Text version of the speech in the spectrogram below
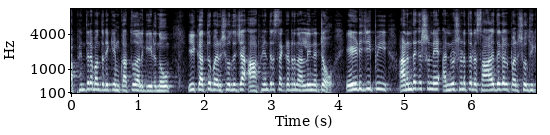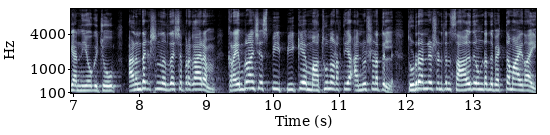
ആഭ്യന്തരമന്ത്രിക്കും കത്ത് നൽകിയിരുന്നു. ഈ കത്ത് പരിശോധിച്ച ആഭ്യന്തര secretary Nalini Netto A D G P അനന്തകൃഷ്ണനെ അന്വേഷണത്തിന്റെ സാധ്യതകൾ പരിശോധിക്കാൻ നിയോഗിച്ചു. അനന്തകൃഷ്ണൻ നിർദ്ദേശപ്രകാരം crime branch S P P K Madhu നടത്തിയ അന്വേഷണത്തിൽ തുടരന്വേഷണത്തിന് സാധ്യതയുണ്ടെന്ന് വ്യക്തമായതായി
